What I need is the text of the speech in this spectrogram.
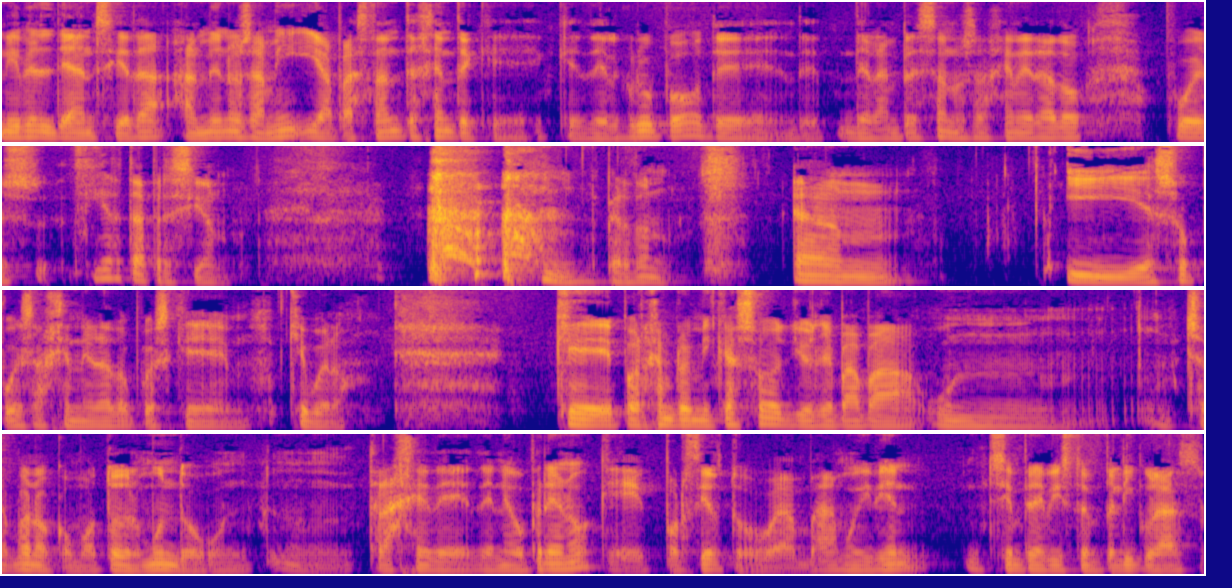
nivel de ansiedad, al menos a mí y a bastante gente que, que del grupo, de, de, de la empresa, nos ha generado pues cierta presión. Perdón. Um, y eso pues ha generado pues que, que bueno, que por ejemplo en mi caso yo llevaba un, bueno como todo el mundo un, un traje de, de, neopreno que por cierto va muy bien siempre he visto en películas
